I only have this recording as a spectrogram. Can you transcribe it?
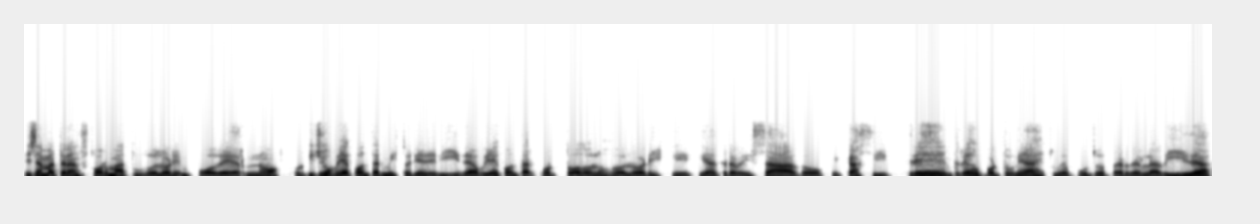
se llama Transforma tu dolor en poder, ¿no? Porque yo voy a contar mi historia de vida, voy a contar por todos los dolores que, he atravesado, que casi tres, en tres oportunidades estuve a punto de perder la vida,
